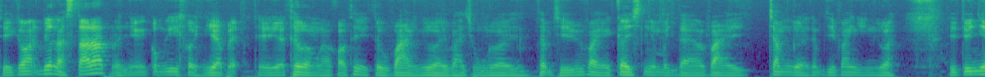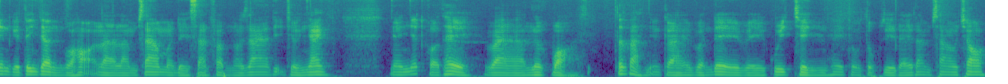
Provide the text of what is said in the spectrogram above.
Thì các bạn biết là startup là những công ty khởi nghiệp ấy thì thường là có thể từ vài người vài chục người thậm chí vài case như mình là vài trăm người thậm chí vài nghìn người. Thì tuy nhiên cái tinh thần của họ là làm sao mà để sản phẩm nó ra thị trường nhanh nhanh nhất có thể và lược bỏ tất cả những cái vấn đề về quy trình hay thủ tục gì đấy làm sao cho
